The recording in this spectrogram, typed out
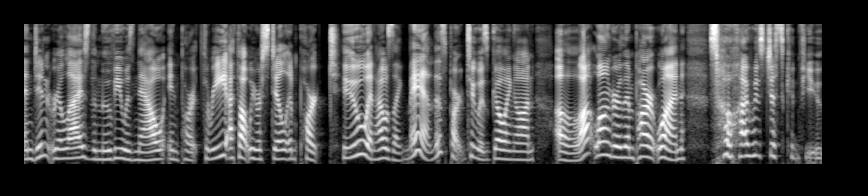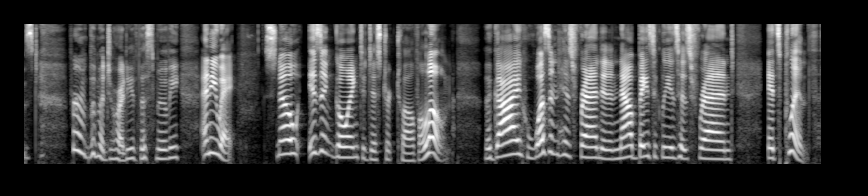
and didn't realize the movie was now in part three. I thought we were still in part two. And I was like, man, this part two is going on a lot longer than part one. So I was just confused for the majority of this movie. Anyway, Snow isn't going to District 12 alone. The guy who wasn't his friend and now basically is his friend it's Plinth,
